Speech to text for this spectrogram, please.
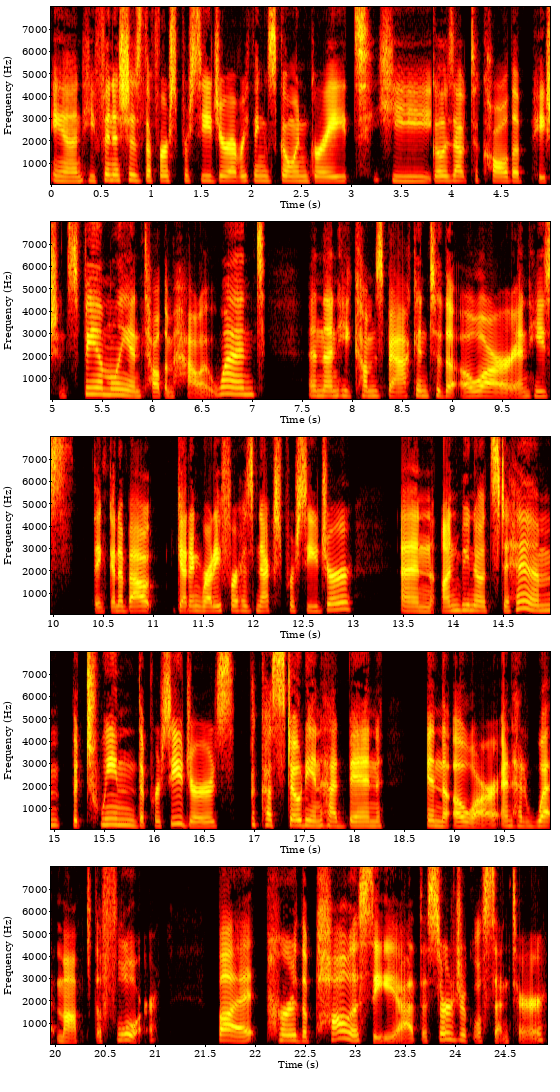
and he finishes the first procedure. Everything's going great. He goes out to call the patient's family and tell them how it went. And then he comes back into the OR and he's thinking about getting ready for his next procedure. And unbeknownst to him, between the procedures, a custodian had been in the OR and had wet mopped the floor. But per the policy at the surgical center,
